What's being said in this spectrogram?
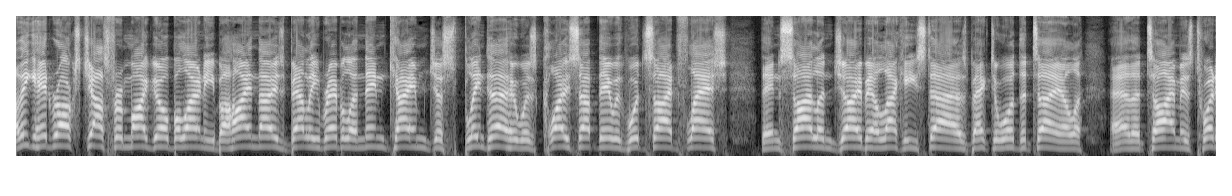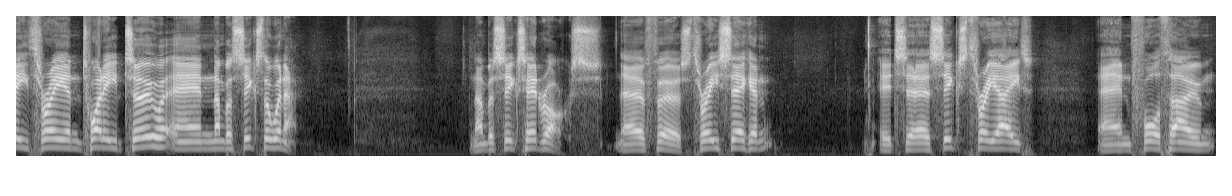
I think Head Rocks just from My Girl Baloney. Behind those, Bally Rebel, and then came just Splinter, who was close up there with Woodside Flash. Then Silent Job, our lucky stars, back toward the tail. Uh, the time is 23 and 22, and number six, the winner. Number six, Head Rocks. Uh, first, three second. It's uh, six, three, eight, and fourth home.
